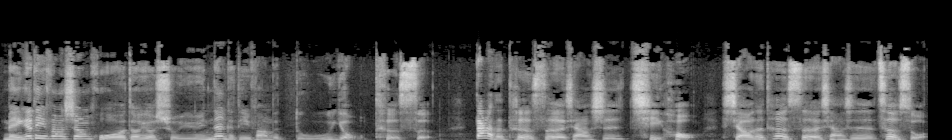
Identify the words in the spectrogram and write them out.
每个地方生活都有属于那个地方的独有特色。大的特色像是气候，小的特色像是厕所。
